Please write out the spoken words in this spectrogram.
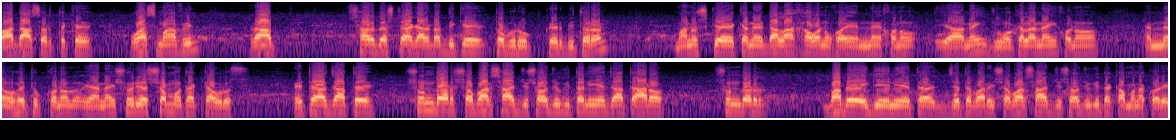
বাদ আসর থেকে ওয়াস মাহফিল, রাত সাড়ে দশটা এগারোটার দিকে তবুরুকের বিতরণ। মানুষকে এখানে ডালা খাওয়ানো হয়, এমনি কোনো ইয়া নেই জুয়ো খেলা নেই, কোনো এমনি অহেতুক কোনো ইয়া নেই। শরীয়সম্মত একটা উরুস এটা যাতে সুন্দর সবার সাহায্য সহযোগিতা নিয়ে যাতে আরও সুন্দরভাবে এগিয়ে নিয়ে যেতে পারি, সবার সাহায্য সহযোগিতা কামনা করে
